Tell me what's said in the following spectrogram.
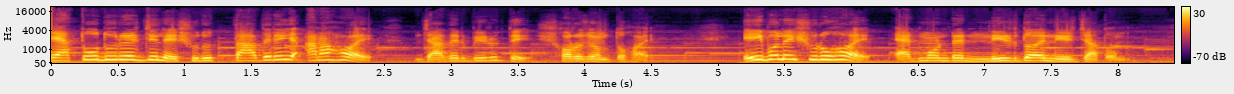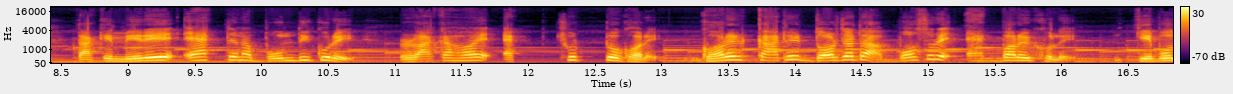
এত দূরের জেলে শুধু তাদেরই আনা হয় যাদের বিরুদ্ধে ষড়যন্ত্র হয়। এই বলেই শুরু হয় অ্যাডমন্ডের নির্দয় নির্যাতন। তাকে মেরে একটানা বন্দি করে রাখা হয় এক ছোট্ট ঘরে। ঘরের কাঠের দরজাটা বছরে একবারই খোলে। কেবল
